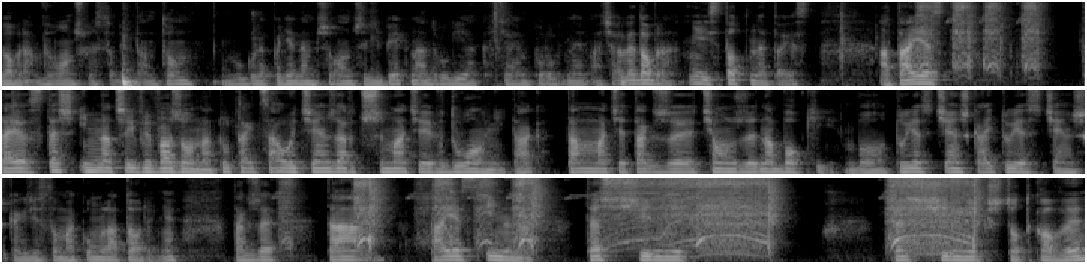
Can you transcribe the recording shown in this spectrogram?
Dobra, wyłączmy sobie tamtą. W ogóle powinienem przełączyć bieg na drugi, jak chciałem porównywać, ale dobra, nieistotne to jest. A ta jest, ta jest też inaczej wyważona. Tutaj cały ciężar trzymacie w dłoni, tak? Tam macie tak, że ciąży na boki, bo tu jest ciężka i tu jest ciężka, gdzie są akumulatory, nie? Także ta, ta jest inna. Też silnik, też silnik szczotkowy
